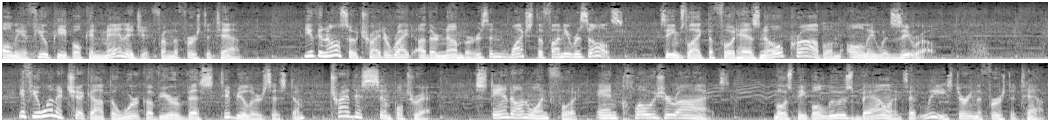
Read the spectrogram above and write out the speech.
Only a few people can manage it from the first attempt. You can also try to write other numbers and watch the funny results. Seems like the foot has no problem only with zero. If you want to check out the work of your vestibular system, try this simple trick. Stand on one foot and close your eyes. Most people lose balance at least during the first attempt.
